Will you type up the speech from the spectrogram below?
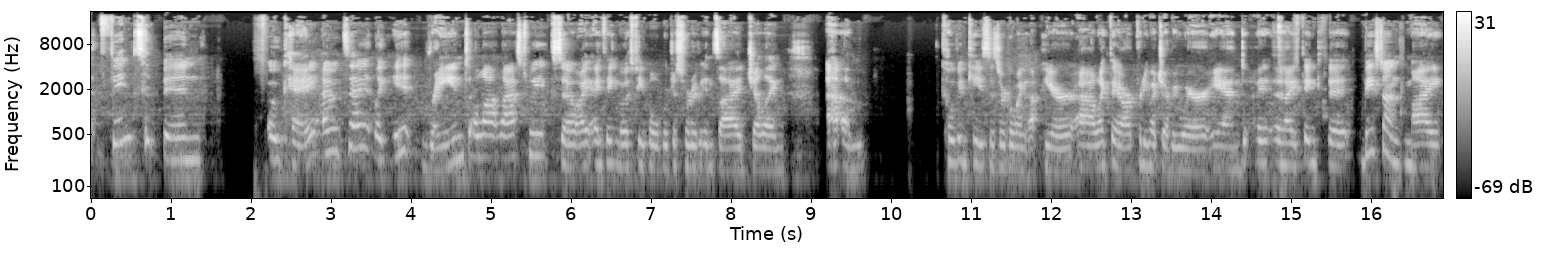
things have been okay i would say. Like it rained a lot last week so i, I think most people were just sort of inside chilling. Um, COVID cases are going up here, uh, like they are pretty much everywhere. And and I think that based on my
